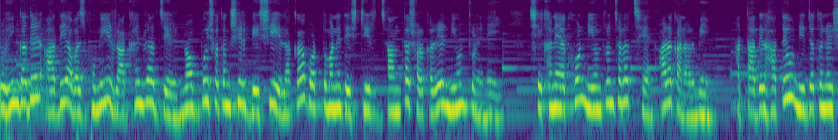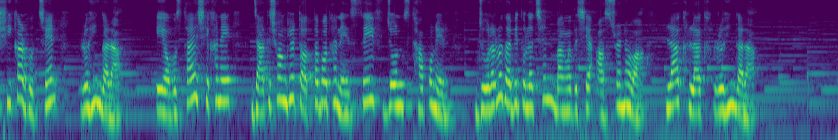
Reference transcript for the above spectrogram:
রোহিঙ্গাদের আদি আবাসভূমি রাখাইন রাজ্যের নব্বই শতাংশের বেশি এলাকা বর্তমানে দেশটির জান্তা সরকারের নিয়ন্ত্রণে নেই। সেখানে এখন নিয়ন্ত্রণ চালাচ্ছেন আরাকান আর্মি। আর তাদের হাতেও নির্যাতনের শিকার হচ্ছেন রোহিঙ্গারা। এই অবস্থায় সেখানে জাতিসংঘের তত্ত্বাবধানে সেফ জোন স্থাপনের জোরালো দাবি তুলেছেন বাংলাদেশে আশ্রয় নেওয়া লাখ লাখ রোহিঙ্গারা।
